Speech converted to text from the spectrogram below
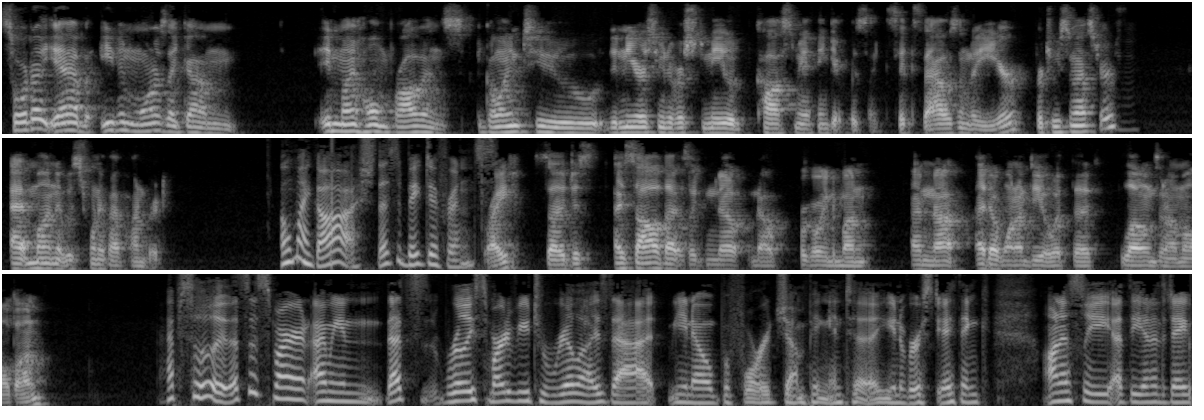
Sort of, yeah, but even more is like um in my home province, going to the nearest university to me would cost me, I think it was like six thousand a year for two semesters. Mm-hmm. At MUN, it was twenty five hundred. Oh my gosh, that's a big difference, right? So I just I saw that I was like, no, no, we're going to MUN. I'm not. I don't want to deal with the loans, and I'm all done. Absolutely. That's a smart, I mean, that's really smart of you to realize that, you know, before jumping into university. I think, honestly, at the end of the day,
